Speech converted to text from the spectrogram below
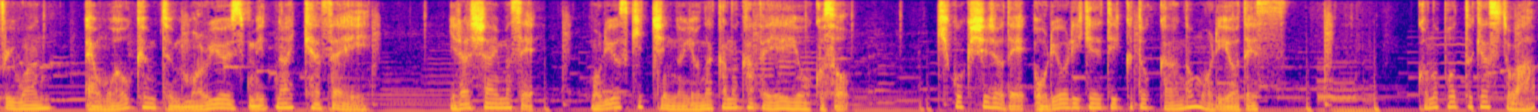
everyone, and welcome to Morio's Midnight Cafe. いらっしゃいませ。Morio's Kitchen の夜中のカフェへようこそ。帰国子女でお料理系 TikToker の森尾です。このポッドキャストは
